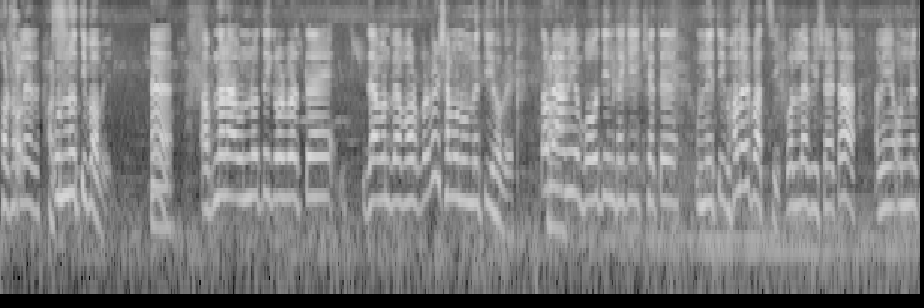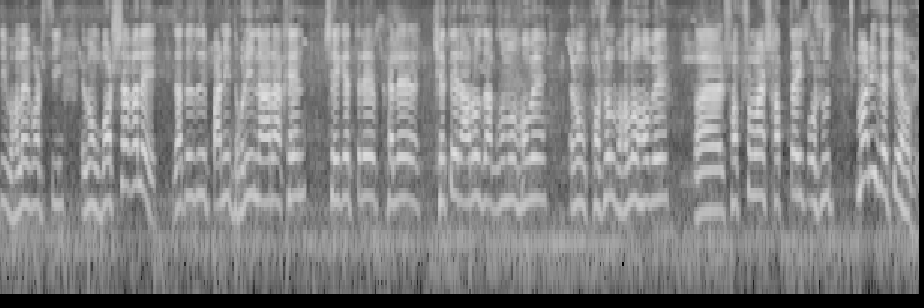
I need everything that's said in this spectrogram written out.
ফসলের আচ্ছা। উন্নতি পাবে। হ্যাঁ আপনারা উন্নতি করতে যেমন ব্যবহার করবেন সেমন উন্নতি হবে। তবে হ্যাঁ। আমি বহুদিন থেকেই খেতে উন্নতি ভালোই পাচ্ছি করলে বিষয়টা আমি উন্নতি ভালোই পাচ্ছি। এবং বর্ষাকালে যাতে যদি পানি ধরি না রাখেন সেক্ষেত্রে ফেলে ক্ষেতের আরও জাকজমক হবে এবং ফসল ভালো হবে। সবসময় সাপ্তাহিক ওষুধ মারি যেতে হবে।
